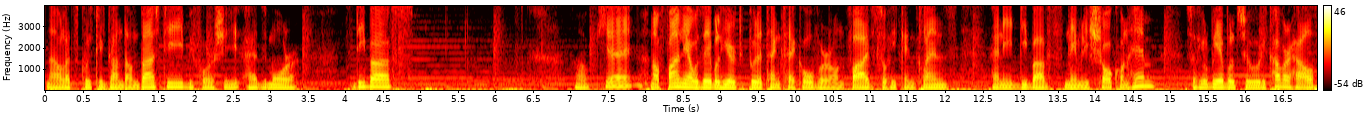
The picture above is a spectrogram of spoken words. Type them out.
Now let's quickly gun down Basti before she adds more debuffs. Okay, now finally I was able here to put a tank tech over on 5 so he can cleanse any debuffs, namely shock on him. So he'll be able to recover health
